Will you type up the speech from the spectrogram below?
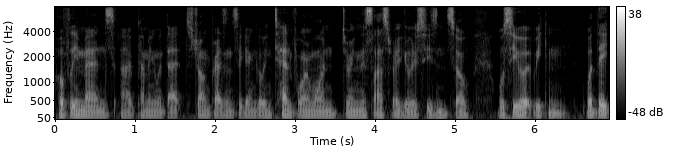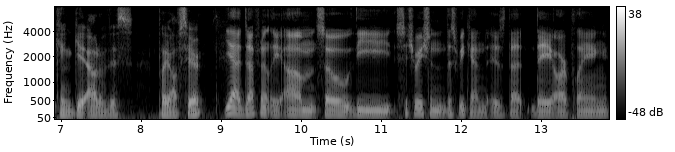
hopefully men's uh, coming with that strong presence again, going 10-4 and one during this last regular season. So we'll see what we can what they can get out of this playoffs here. Yeah, definitely. Um, so the situation this weekend is that they are playing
